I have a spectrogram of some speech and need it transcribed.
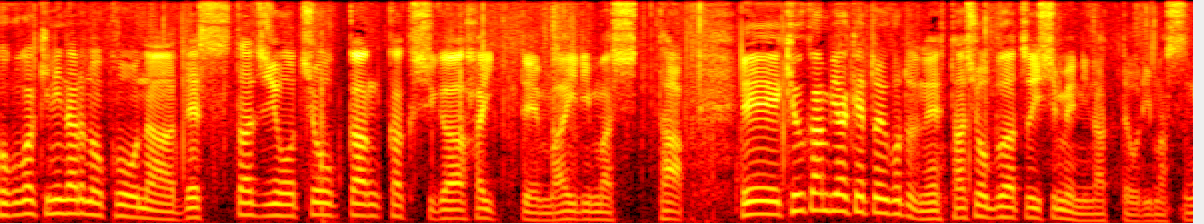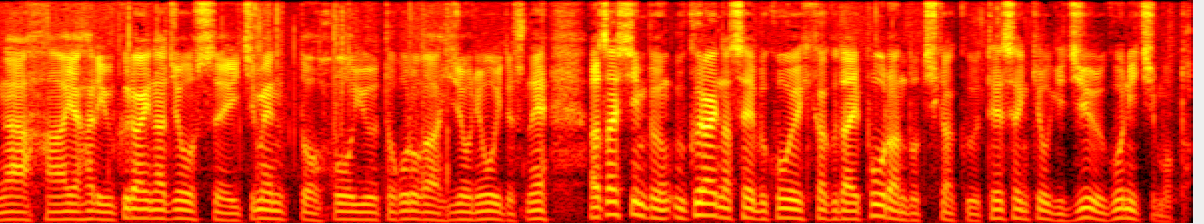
ここが気になるのコーナーです。スタジオ長官各紙が入ってまいりました。えー、休館日明けということでね、多少分厚い紙面になっておりますが、やはりウクライナ情勢一面というところが非常に多いですね。朝日新聞、ウクライナ西部攻撃拡大、ポーランド近く停戦協議15日もと、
